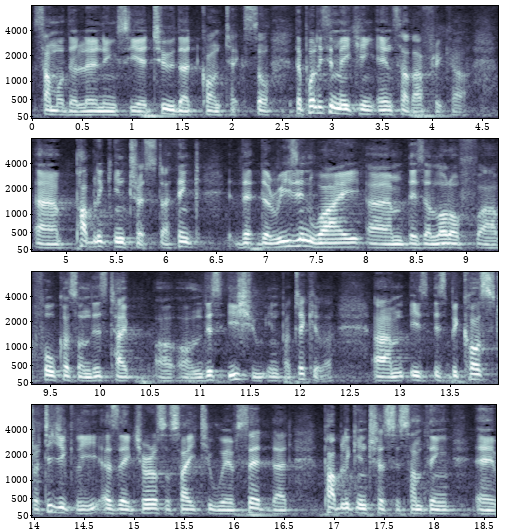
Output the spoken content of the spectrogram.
some of the learnings here to that context. So the policy making in South Africa, uh, public interest. I think the, the reason why um, there's a lot of uh, focus on this type uh, on this issue in particular um, is, is because strategically, as a actuarial society, we have said that public interest is something uh,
